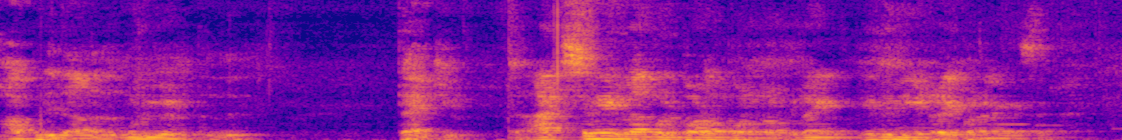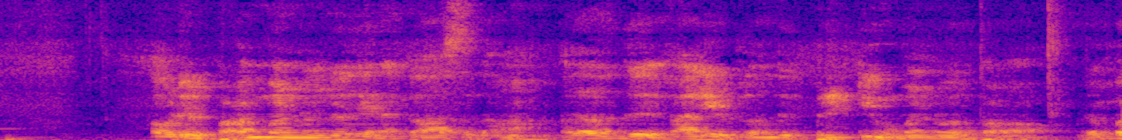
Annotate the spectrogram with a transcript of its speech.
அப்படி தான் அது முடிவெடுத்தது. தேங்க்யூ ஆக்ஷனே இல்லாமல் ஒரு படம் பண்ணணும் அப்படின்னா எது நீங்கள் ட்ரை பண்ணுவீங்க சார் அப்படி ஒரு படம் பண்ணுங்கிறது எனக்கு ஆசை தான் அதாவது ஹாலிவுட்ல வந்து பிரிட்டி உமன் ஒரு படம். ரொம்ப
